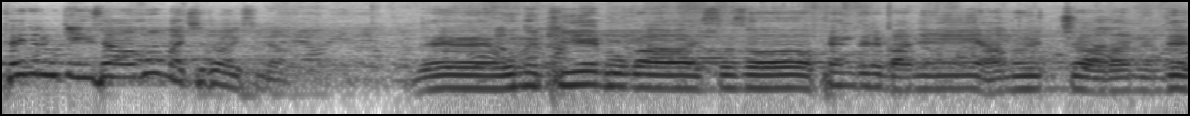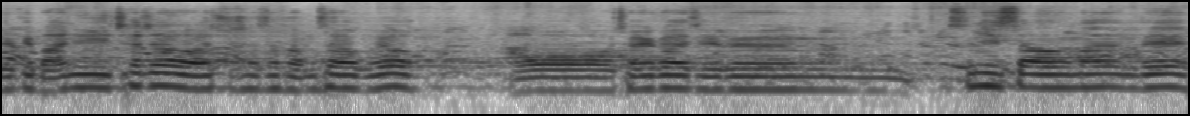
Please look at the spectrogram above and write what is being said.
팬 여러분께 인사하고 마치도록 하겠습니다. 네, 오늘 비 예보가 있어서 팬들이 많이 안 올 줄 알았는데 이렇게 많이 찾아와 주셔서 감사하고요. 어, 저희가 지금 순위 싸움 하는데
